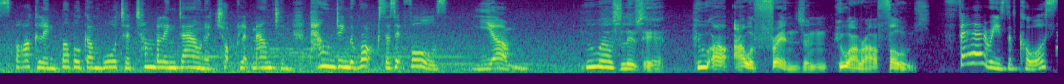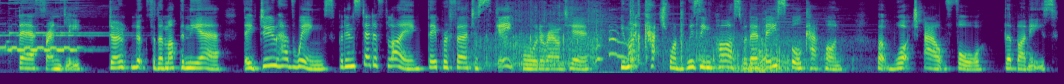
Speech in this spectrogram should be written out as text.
Sparkling bubblegum water tumbling down a chocolate mountain, pounding the rocks as it falls. Yum! Who else lives here? Who are our friends and who are our foes? Fairies, of course. They're friendly. Don't look for them up in the air. They do have wings, but instead of flying, they prefer to skateboard around here. You might catch one whizzing past with their baseball cap on. But watch out for the bunnies.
